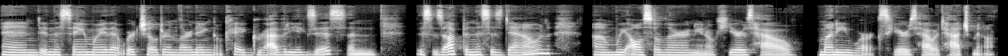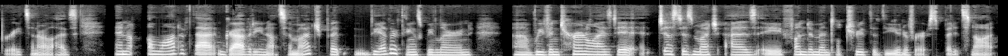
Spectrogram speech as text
And in the same way that we're children learning okay gravity exists and this is up and this is down um, we also learn you know here's how money works. Here's how attachment operates in our lives. And a lot of that, gravity, not so much, but the other things we learn, uh, we've internalized it just as much as a fundamental truth of the universe, but it's not.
